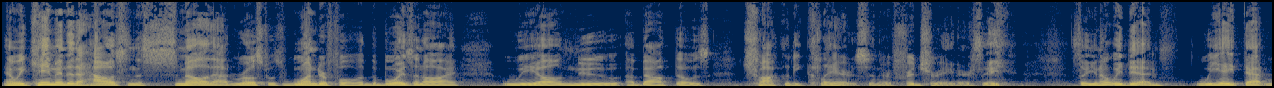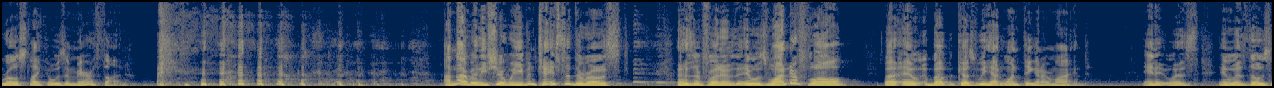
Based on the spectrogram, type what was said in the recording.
And we came into the house, and the smell of that roast was wonderful. The boys and I, we all knew about those chocolate eclairs in the refrigerator, see? So, you know what we did? We ate that roast like it was a marathon. I'm not really sure we even tasted the roast. It was wonderful, but, but because we had one thing in our mind, and it was, it was those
